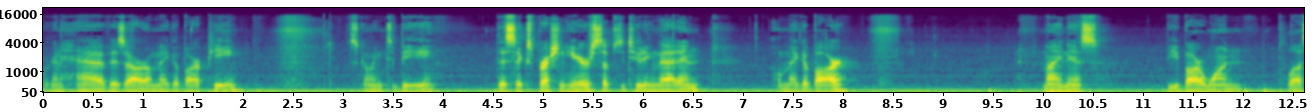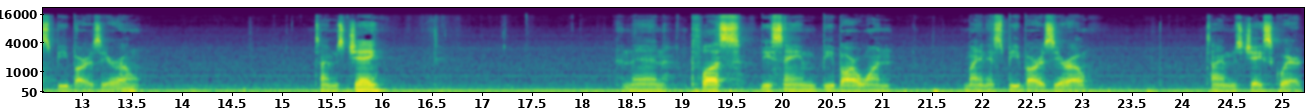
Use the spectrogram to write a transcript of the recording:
we're going to have is our omega bar p. It's going to be this expression here, substituting that in, omega bar minus b bar 1 plus b bar 0 times j, and then plus the same b bar 1 minus b bar 0 times j squared.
